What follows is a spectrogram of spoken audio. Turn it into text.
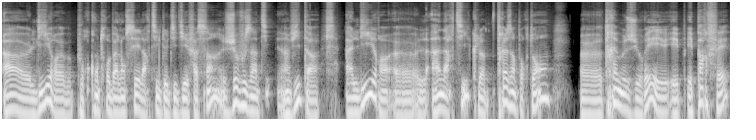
à lire pour contrebalancer l'article de Didier Fassin, je vous invite à, à lire un article très important. très mesuré et, et- parfait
